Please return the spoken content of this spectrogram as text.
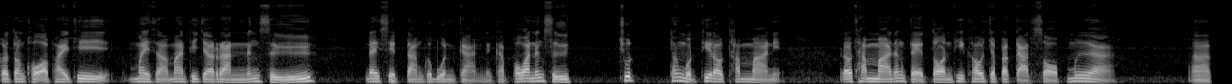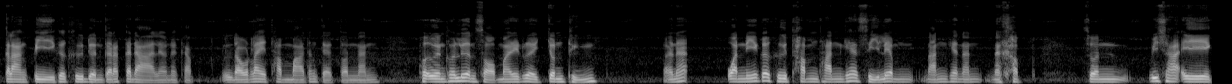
ก็ต้องขออภัยที่ไม่สามารถที่จะรันหนังสือ ได้เสร็จตามกระบวนการนะครับ เพราะว่าหนังสือชุดทั้งหมดที่เราทำมาเนี่ยเราทำมาตั้งแต่ตอนที่เขาจะประกาศสอบเมื่ออกลางปีก็คือเดือนกรกฎาแล้วนะครับ เราไล่ทำมาตั้งแต่ตอนนั้นเผอิญเขาเลื่อนสอบมาเรื่อยๆจนถึงอ่านะวันนี้ก็คือทำทันแค่สี่เล่มนั้นแค่นั้นนะครับ ส่วนวิชาเอก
